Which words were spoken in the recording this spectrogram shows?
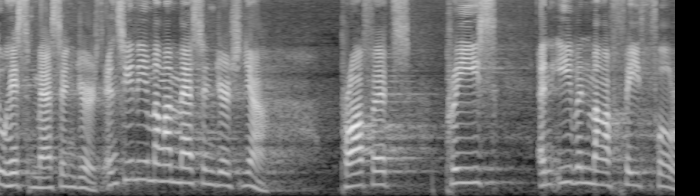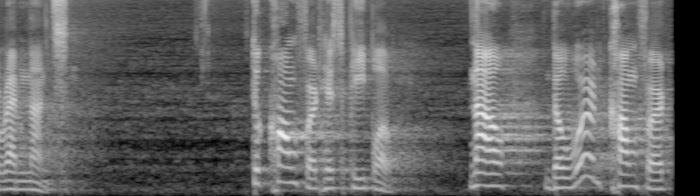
to his messengers. And sino yung mga messengers niya? Prophets, priests, and even mga faithful remnants. To comfort his people. Now, the word comfort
